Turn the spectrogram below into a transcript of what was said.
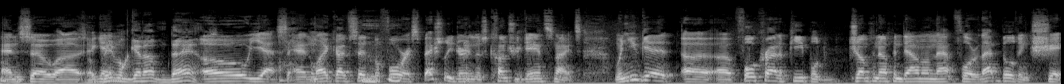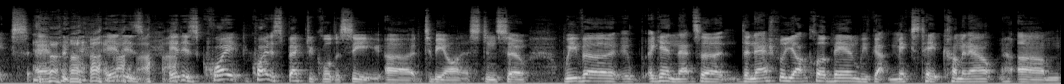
And so, uh, So again, people get up and dance. Oh yes, and like I've said before, especially during those country dance nights, when you get a, a full crowd of people jumping up and down on that floor, that building shakes, and it is it is quite quite a spectacle to see, uh, to be honest. And so we've uh, again, that's uh, the Nashville Yacht Club band. We've got mixtape coming out. Um,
